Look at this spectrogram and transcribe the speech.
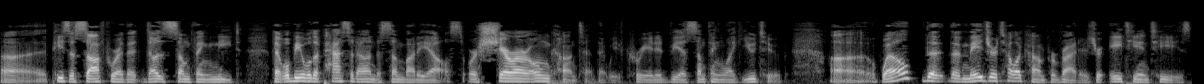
uh, piece of software that does something neat, that we'll be able to pass it on to somebody else or share our own content that we've created via something like YouTube. Uh, well, the the major telecom providers, your AT&Ts,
